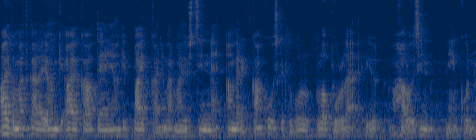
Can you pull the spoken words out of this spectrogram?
aikamatkaille johonkin aikauteen ja johonkin paikkaan, niin varmaan just sinne Amerikkaan 60-luvun lopulle haluaisin niin kuin,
